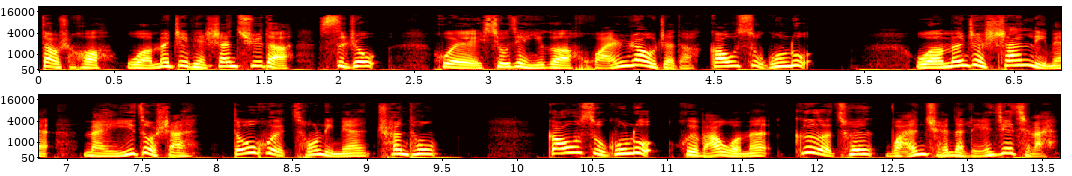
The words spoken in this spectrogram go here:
到时候，我们这片山区的四周会修建一个环绕着的高速公路。我们这山里面每一座山都会从里面穿通，高速公路会把我们各村完全的连接起来。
